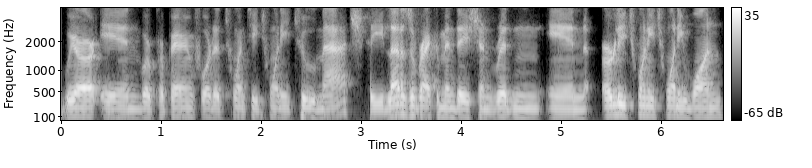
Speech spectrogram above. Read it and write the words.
we are in, we're preparing for the 2022 match, the letters of recommendation written in early 2021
